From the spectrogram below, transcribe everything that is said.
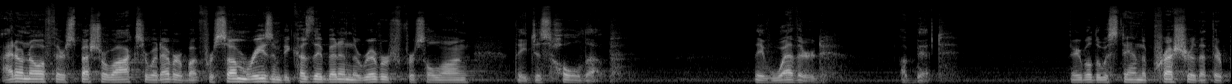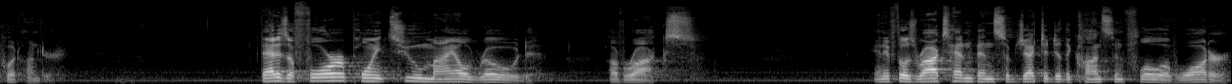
I don't know if they're special rocks or whatever, but for some reason, because they've been in the river for so long, they just hold up. They've weathered a bit. They're able to withstand the pressure that they're put under. That is a 4.2 mile road of rocks. And if those rocks hadn't been subjected to the constant flow of water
